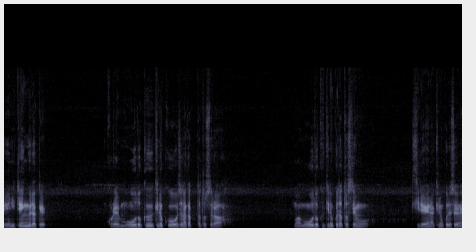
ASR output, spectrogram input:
紅天狗岳これ猛毒キノコじゃなかったとしたらまあ猛毒キノコだとしても綺麗なキノコですよね、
